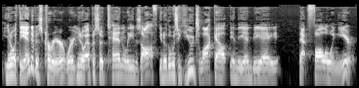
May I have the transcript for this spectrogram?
you know, at the end of his career, where you know episode ten leaves off, you know, there was a huge lockout in the NBA that following year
